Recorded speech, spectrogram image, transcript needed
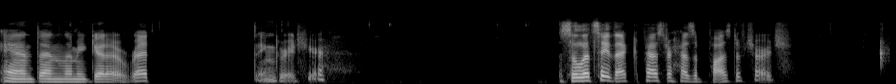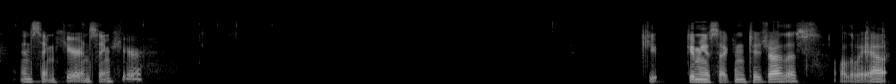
And then let me get a red thing right here. So let's say that capacitor has a positive charge. And same here and same here. Give me a second to draw this all the way out.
